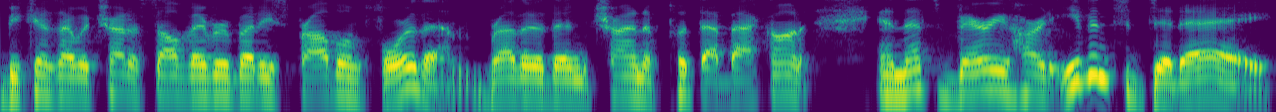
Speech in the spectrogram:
because I would try to solve everybody's problem for them rather than trying to put that back on. And that's very hard. Even to today,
